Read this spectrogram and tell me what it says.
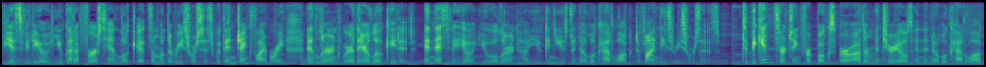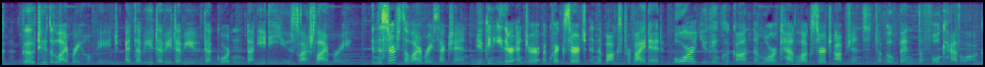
previous video, you got a first-hand look at some of the resources within Jenks Library and learned where they are located. In this video, you will learn how you can use the Noble Catalog to find these resources. To begin searching for books or other materials in the Noble Catalog, go to the library homepage at www.gordon.edu library. In the Search the Library section, you can either enter a quick search in the box provided, or you can click on the More Catalog search options to open the full catalog.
